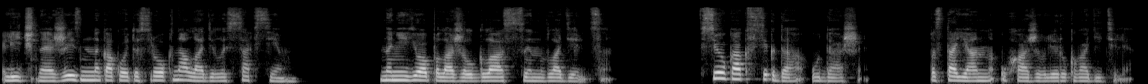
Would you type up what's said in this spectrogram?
Личная жизнь на какой-то срок наладилась совсем. На нее положил глаз сын владельца. Все как всегда у Даши. Постоянно ухаживали руководители.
